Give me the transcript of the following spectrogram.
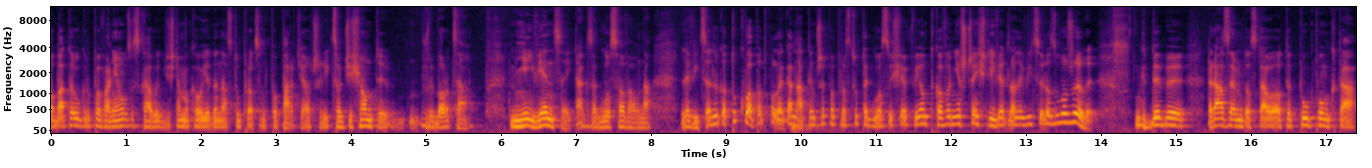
oba te ugrupowania uzyskały gdzieś tam około 11% poparcia, czyli co dziesiąty wyborca mniej więcej tak, zagłosował na lewicę. Tylko tu kłopot polega na tym, że po prostu te głosy się wyjątkowo nieszczęśliwie dla lewicy rozłożyły. Gdyby razem dostało o te pół punkta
